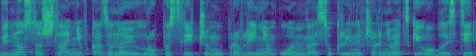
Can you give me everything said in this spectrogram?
Відносно членів вказаної групи слідчим управлінням УМВС України в Чернівецькій області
